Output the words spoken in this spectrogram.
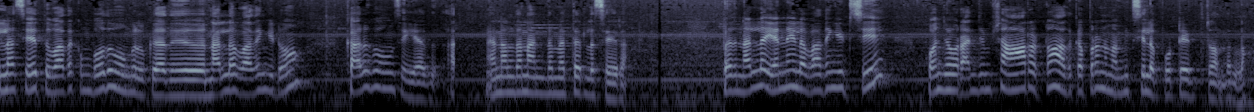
எல்லாம் சேர்த்து வதக்கும் போது உங்களுக்கு அது நல்லா வதங்கிடும். கருகவும் செய்யாது. அதனால தான் நான் இந்த மெத்தடில் செய்கிறேன் இப்போ அது நல்ல எண்ணெயில் வதங்கிடுச்சு. கொஞ்சம் ஒரு அஞ்சு நிமிஷம் ஆறட்டும். அதுக்கப்புறம் நம்ம மிக்சியில் போட்டு எடுத்துகிட்டு வந்துடலாம்.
